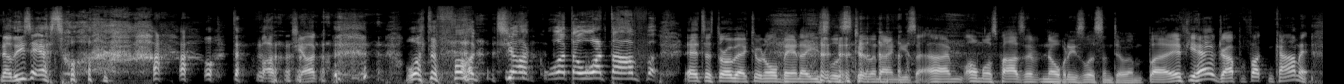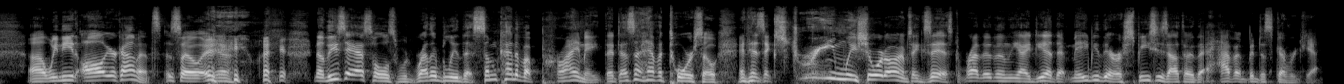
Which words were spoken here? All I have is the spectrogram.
Now these assholes. what the fuck, Chuck? What the fuck, Chuck? What the what the fuck? It's a throwback to an old band I used to listen to in the nineties. I'm almost positive nobody's listened to him, but if you have, drop a fucking comment. Uh, we need all your comments. So anyway, now these assholes would rather believe that some kind of a primate that doesn't have a torso and has extremely short arms exist, rather than the idea that maybe there are species out there that haven't been discovered yet.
